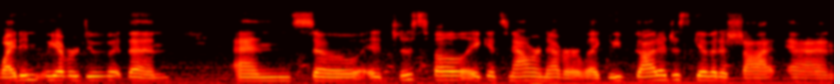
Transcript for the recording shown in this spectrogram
Why didn't we ever do it then? And so it just felt like it's now or never. Like we've got to just give it a shot and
